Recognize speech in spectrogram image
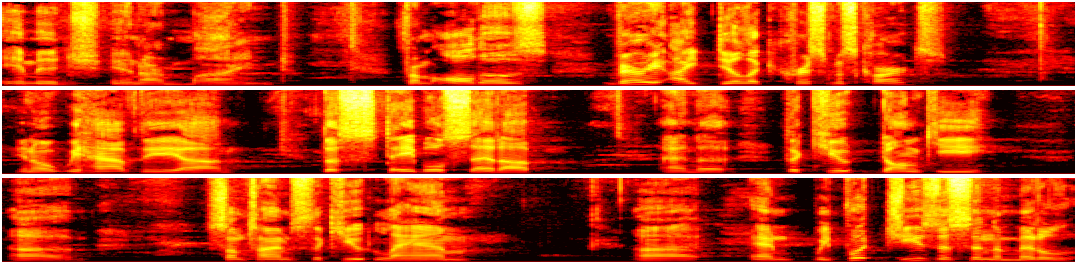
image in our mind from all those very idyllic Christmas cards. You know, we have the um, the stable set up and the the cute donkey, uh, sometimes the cute lamb, uh, and we put Jesus in the middle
